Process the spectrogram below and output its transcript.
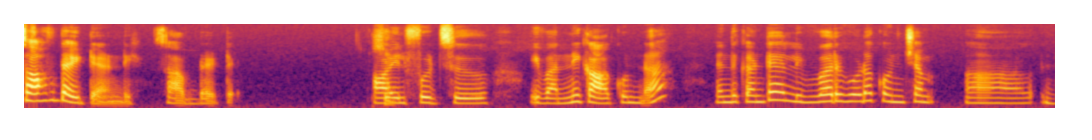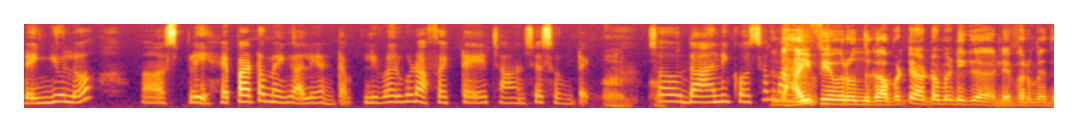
సాఫ్ట్ డైటే అండి. సాఫ్ట్ డైటే. ఆయిల్ ఫుడ్స్ ఇవన్నీ కాకుండా ఎందుకంటే లివర్ కూడా కొంచెం డెంగ్యూలో స్ప్లీ హెపాటోమెగాలి అంటాం. లివర్ కూడా అఫెక్ట్ అయ్యే ఛాన్సెస్ ఉంటాయి. సో దానికోసం హై ఫీవర్ ఉంది కాబట్టి ఆటోమేటిక్గా లివర్ మీద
